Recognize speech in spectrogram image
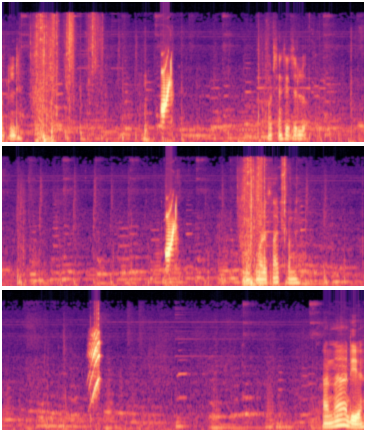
Coba dulu deh. Harus yang situ dulu. Mumpung ada sniper nih. Mana dia?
